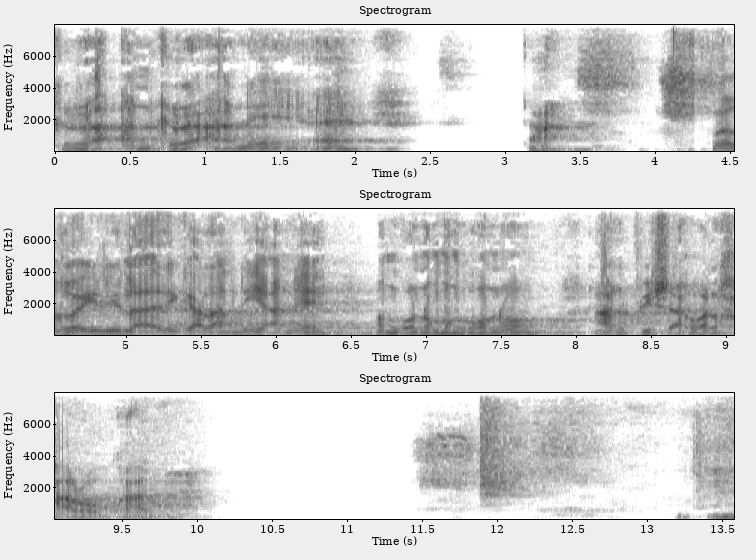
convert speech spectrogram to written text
gerakan-gerakane eh. Ah wa ghairi larika lan liyane mengkono-mengkono albisah wal harokat. Hmm.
